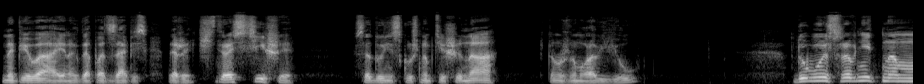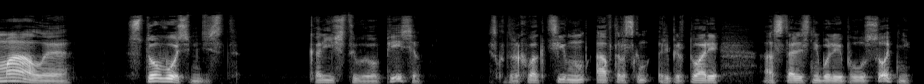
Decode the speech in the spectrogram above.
напевая иногда под запись даже четверостишие, в саду нескучном тишина, что нужно муравью. Думаю, сравнительно малое, 180, количество его песен, из которых в активном авторском репертуаре остались не более полусотни,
